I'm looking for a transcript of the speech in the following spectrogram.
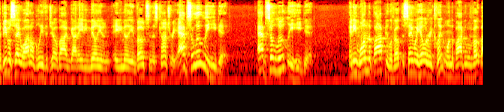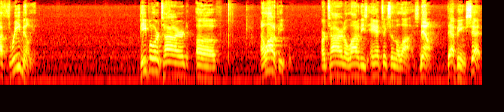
And people say, well, I don't believe that Joe Biden got 80 million, 80 million votes in this country. Absolutely, he did. Absolutely, he did. And he won the popular vote the same way Hillary Clinton won the popular vote by 3 million. People are tired of, a lot of people are tired of a lot of these antics and the lies. Now, that being said,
